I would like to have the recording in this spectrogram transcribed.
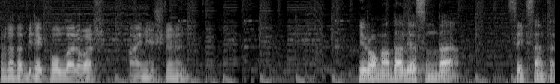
Burada da Black Ball'ları var. Aynı üçlünün. Hero madalyasında 80 ta-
